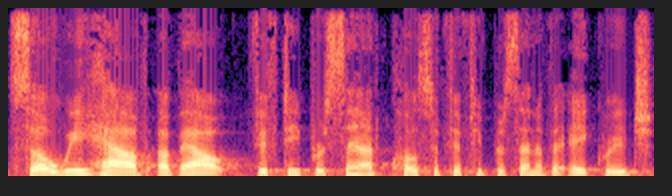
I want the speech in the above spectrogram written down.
So we have about 50%, close to 50% of the acreage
